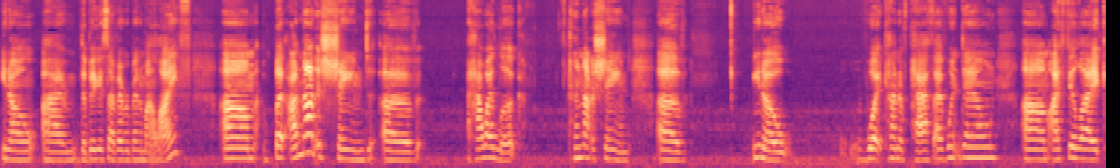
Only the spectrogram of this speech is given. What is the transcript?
you know, I'm the biggest I've ever been in my life. Um, but I'm not ashamed of how I look. I'm not ashamed of, you know, what kind of path I've went down. Um, I feel like,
